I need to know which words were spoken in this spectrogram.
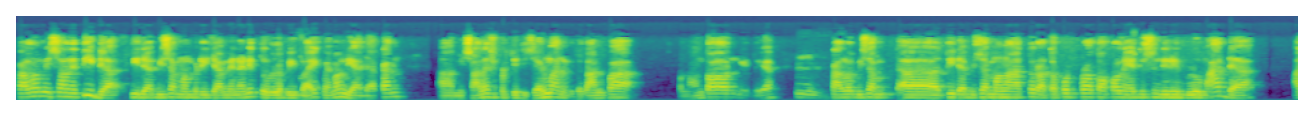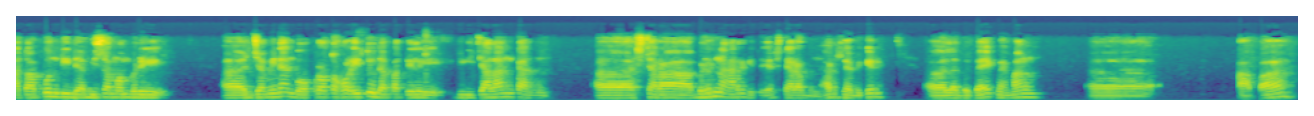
Kalau misalnya tidak tidak bisa memberi jaminan itu lebih baik memang diadakan uh, misalnya seperti di Jerman gitu tanpa penonton gitu ya. Hmm. Kalau bisa uh, tidak bisa mengatur ataupun protokolnya itu sendiri belum ada ataupun tidak bisa memberi uh, jaminan bahwa protokol itu dapat di, dijalankan uh, secara benar gitu ya, secara benar saya pikir uh, lebih baik memang uh, apa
